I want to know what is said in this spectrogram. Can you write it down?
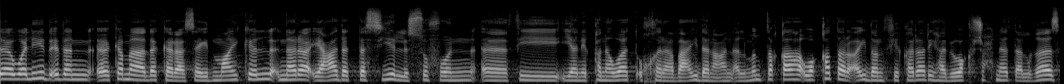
وليد اذا كما ذكر سيد مايكل نرى إعادة تسيير للسفن آه، في يعني قنوات أخرى بعيدا عن المنطقة وقطر أيضا في قرارها بوقف شحنات الغاز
